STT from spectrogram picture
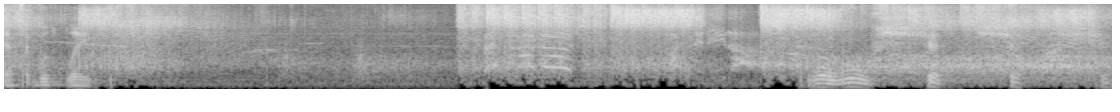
that's a good play. Whoa, whoa, shit, shit, shit.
